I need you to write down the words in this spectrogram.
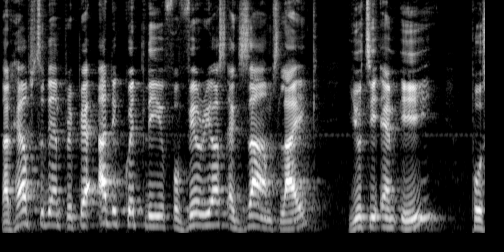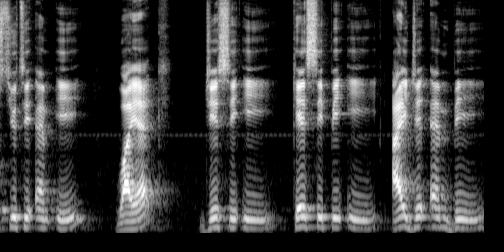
that helps students prepare adequately for various exams like UTME, Post-UTME, WAEC, GCE, KCPE, IJMB,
